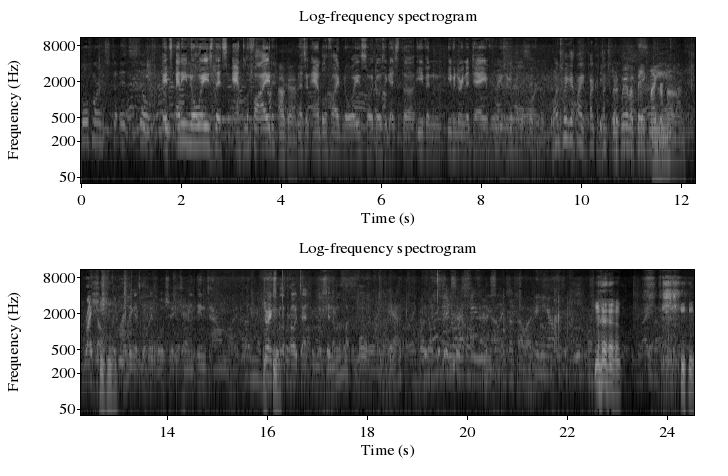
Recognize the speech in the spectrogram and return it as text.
bullhorn, st- it's still. it's any noise that's amplified. Okay. That's an amplified noise, so it goes against the even even during the day if we were using a bullhorn. once we get like fucking bunch But if we have a fake mm-hmm. microphone, Right though, like, I think it's complete bullshit. Because I mean, in town, like during some of the protests, people are sitting there with a fucking bullhorn. Like, Hanging out with a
